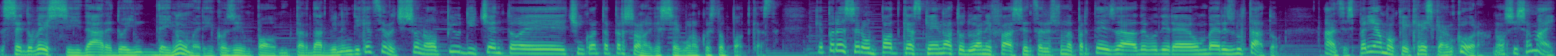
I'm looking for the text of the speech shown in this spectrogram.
se dovessi dare dei, dei, numeri così un po' per darvi un'indicazione, ci sono più di 150 persone che seguono questo podcast, che per essere un podcast che è nato due anni fa senza nessuna pretesa, devo dire è un bel risultato. Anzi, speriamo che cresca ancora, non si sa mai.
